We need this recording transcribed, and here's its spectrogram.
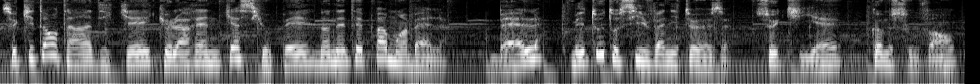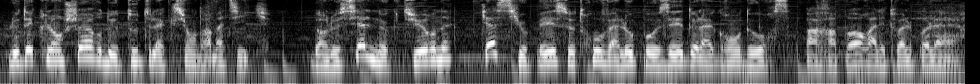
Ce qui tente à indiquer que la reine Cassiopée n'en était pas moins belle. Belle, mais tout aussi vaniteuse, ce qui est, comme souvent, le déclencheur de toute l'action dramatique. Dans le ciel nocturne, Cassiopée se trouve à l'opposé de la Grande Ourse par rapport à l'étoile polaire.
